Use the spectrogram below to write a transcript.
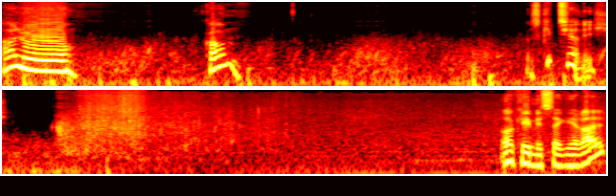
Hallo. Komm. Das gibt's ja nicht. Okay, Mr. Gerald.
